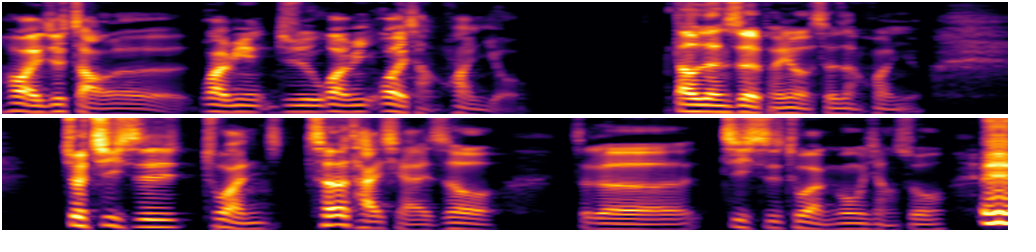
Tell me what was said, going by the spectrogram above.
后来就找了外面，就是外面外厂换油，到认识的朋友车厂换油，就技师突然车抬起来之后，这个技师突然跟我讲说：“哎，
